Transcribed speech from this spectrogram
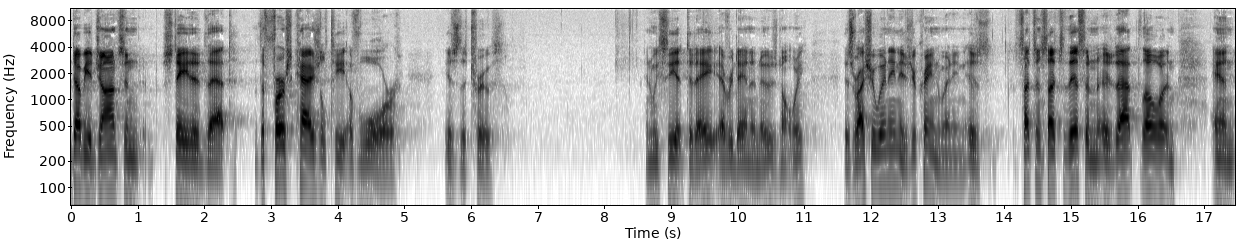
W. Johnson stated that the first casualty of war is the truth. And we see it today, every day in the news, don't we? Is Russia winning? Is Ukraine winning? Is such and such this and is that though? And, and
